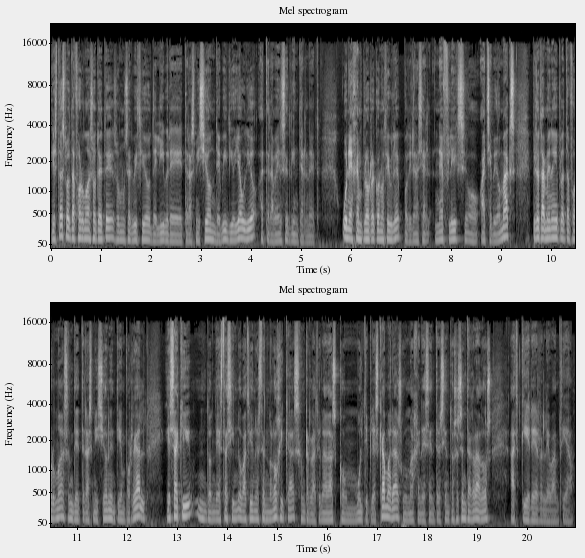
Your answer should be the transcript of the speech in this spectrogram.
estas plataformas OTT son un servicio de libre transmisión de vídeo y audio a través de Internet. Un ejemplo reconocible podría ser Netflix o HBO Max, pero también hay plataformas de transmisión en tiempo real. Es aquí donde estas innovaciones tecnológicas relacionadas con múltiples cámaras o imágenes en 360 grados adquiere relevancia.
